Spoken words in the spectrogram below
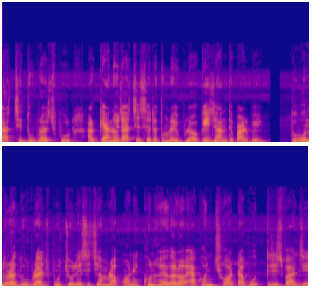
যাচ্ছি দুবরাজপুর। আর কেন যাচ্ছি সেটা তোমরা এই ব্লগেই জানতে পারবে। তো বন্ধুরা দুবরাজপুর চলে এসেছি আমরা, অনেকক্ষণ হয়ে গেল। এখন ছটা বত্রিশ বাজে।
